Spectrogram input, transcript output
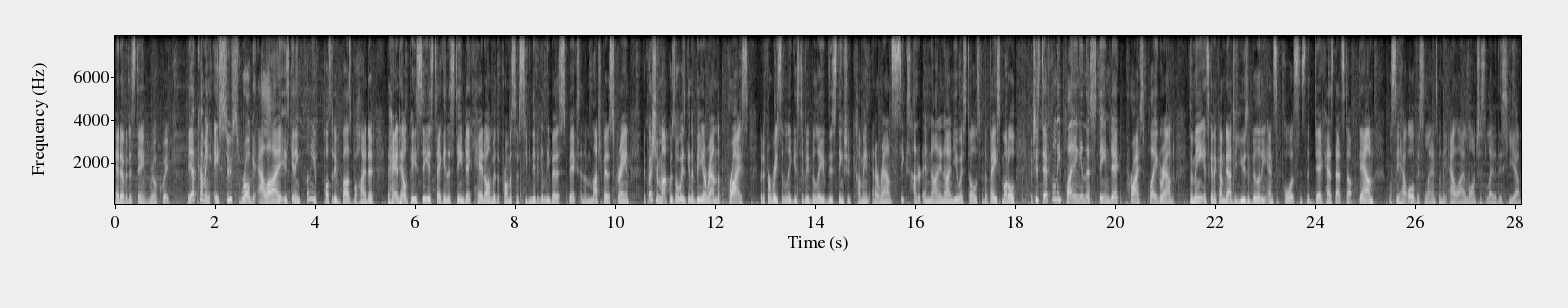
head over to Steam real quick. The upcoming Asus ROG Ally is getting plenty of positive buzz behind it. The handheld PC is taking the Steam Deck head on with the promise of significantly better specs and a much better screen. The question mark was always going to be around the price, but if a recent leak is to be believed, this thing should come in at around 699 US dollars for the base model, which is definitely playing in the Steam Deck price playground. For me, it's going to come down to usability and support since the deck has that stuff down. We'll see how all of this lands when the Ally launches later this year.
